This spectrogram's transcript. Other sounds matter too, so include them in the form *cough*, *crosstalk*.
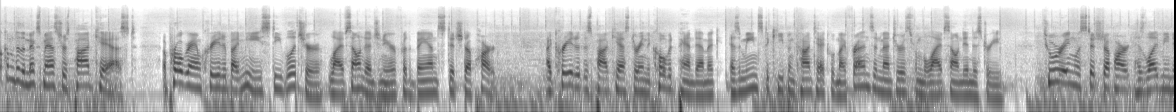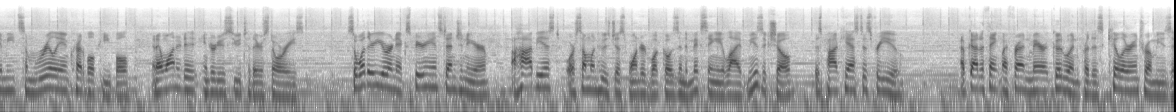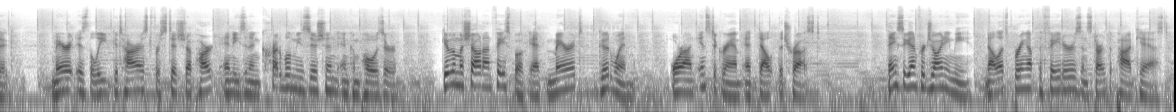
Welcome to the Mixmasters Podcast, a program created by me, Steve Litcher, live sound engineer for the band Stitched Up Heart. I created this podcast during the COVID pandemic as a means to keep in contact with my friends and mentors from the live sound industry. Touring with Stitched Up Heart has led me to meet some really incredible people, and I wanted to introduce you to their stories. So, whether you're an experienced engineer, a hobbyist, or someone who's just wondered what goes into mixing a live music show, this podcast is for you. I've got to thank my friend Merritt Goodwin for this killer intro music. Merritt is the lead guitarist for Stitched Up Heart, and he's an incredible musician and composer. Give him a shout on Facebook at Merritt Goodwin or on Instagram at Doubt the Trust. Thanks again for joining me. Now let's bring up the faders and start the podcast.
